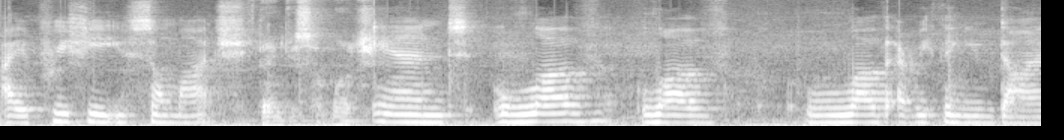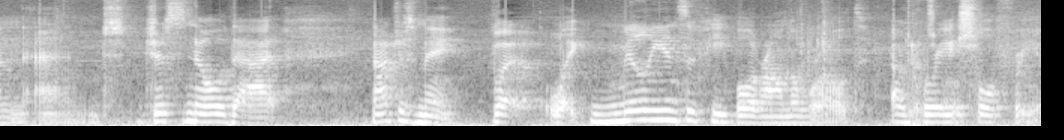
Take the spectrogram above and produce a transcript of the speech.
I appreciate you so much Thank you so much. and love, love, love everything you've done. And just know that not just me, but like millions of people around the world are That's grateful for you.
